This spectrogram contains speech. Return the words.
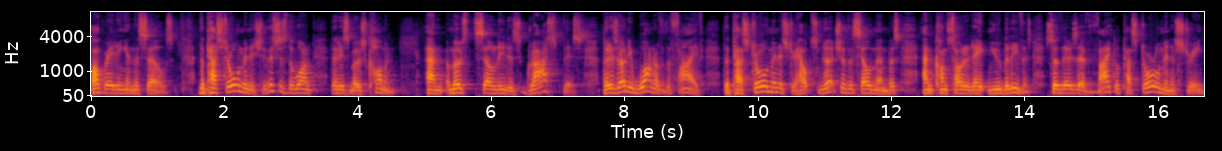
operating in the cells. The pastoral ministry, this is the one that is most common. And most cell leaders grasp this, but it's only one of the five. The pastoral ministry helps nurture the cell members and consolidate new believers. So there's a vital pastoral ministry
